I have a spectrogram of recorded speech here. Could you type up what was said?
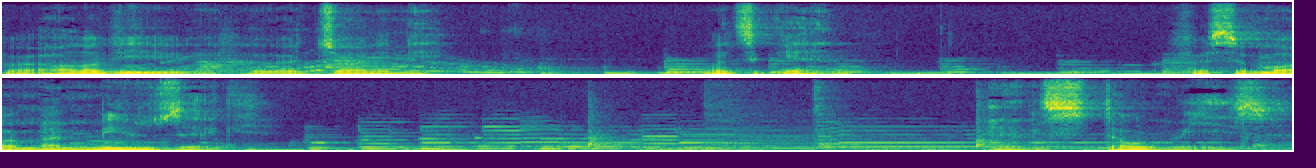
for all of you who are joining me once again for some more of my music and stories.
